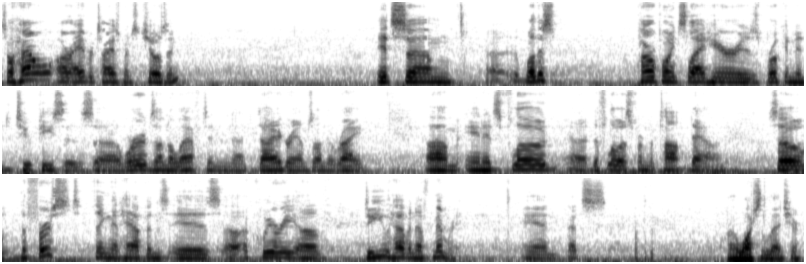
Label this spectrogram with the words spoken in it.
So how are advertisements chosen? It's, um, uh, well, this PowerPoint slide here is broken into two pieces, uh, words on the left and uh, diagrams on the right. Um, and it's flowed, uh, the flow is from the top down. So the first thing that happens is uh, a query of, do you have enough memory? And that's, I'll watch the ledge here.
